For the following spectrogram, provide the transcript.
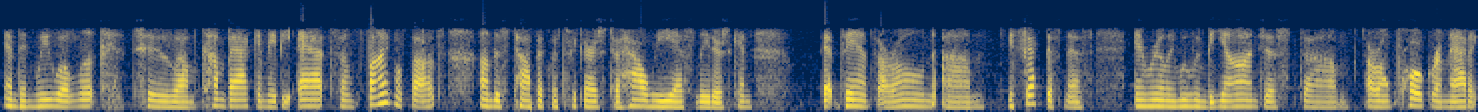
and then we will look to um, come back and maybe add some final thoughts on this topic with regards to how we as leaders can advance our own um, effectiveness and really moving beyond just um, our own programmatic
